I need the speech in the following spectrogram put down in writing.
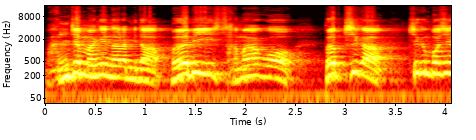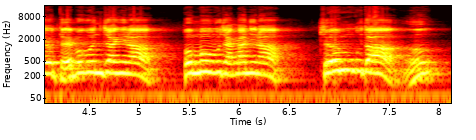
완전 망한 나라입니다. 법이 사망하고 법치가 지금 보세요 대법원장이나 법무부 장관이나 전부 다 어?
